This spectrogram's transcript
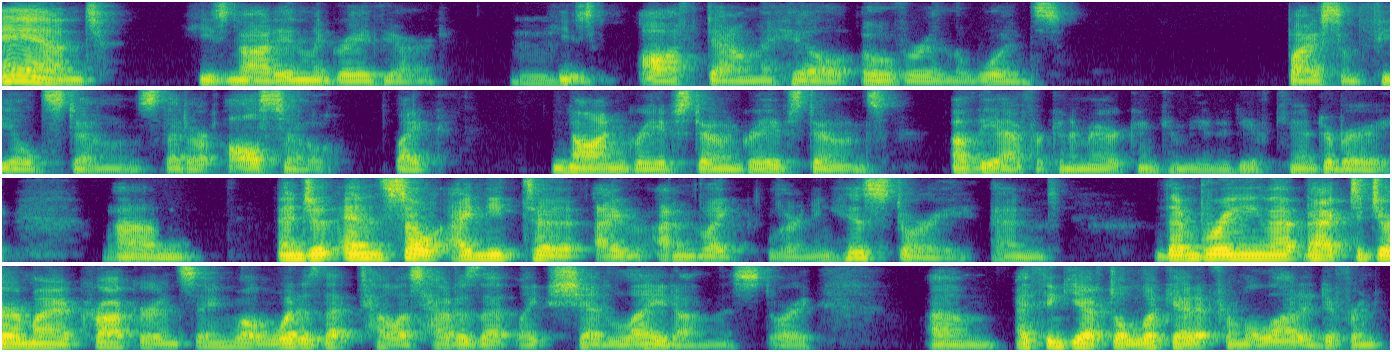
And he's not in the graveyard. Mm. He's off down the hill over in the woods by some field stones that are also like non gravestone gravestones of the African American community of Canterbury. Wow. Um, and just, and so I need to I I'm like learning his story and then bringing that back to Jeremiah Crocker and saying, well, what does that tell us? How does that like shed light on this story? Um, I think you have to look at it from a lot of different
